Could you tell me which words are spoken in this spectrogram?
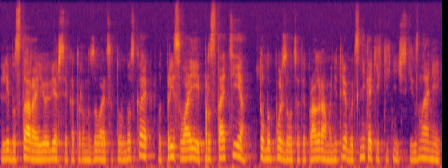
либо старая ее версия, которая называется Turbo Skype, вот при своей простоте, чтобы пользоваться этой программой, не требуется никаких технических знаний.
